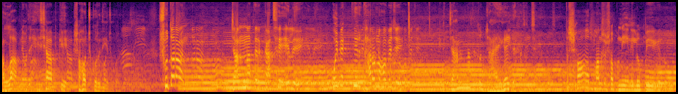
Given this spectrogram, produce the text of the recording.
আল্লাহ, আপনি আমাদের হিসাবকে সহজ করে দিয়ে। সুতরাং, জান্নাতের কাছে এলে ওই ব্যক্তির ধারণা হবে যে, জান্নাতে তো জায়গাই দেখা যাচ্ছে না। সব মানুষের সব নিয়ে নিল, পেয়ে গেল।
